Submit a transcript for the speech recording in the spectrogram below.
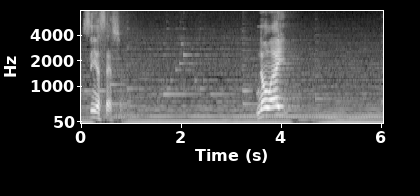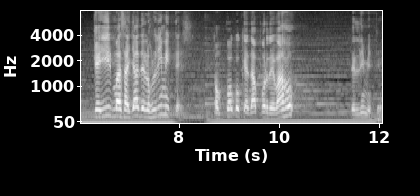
sin exceso. No hay que ir más allá de los límites, tampoco queda por debajo del límite.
